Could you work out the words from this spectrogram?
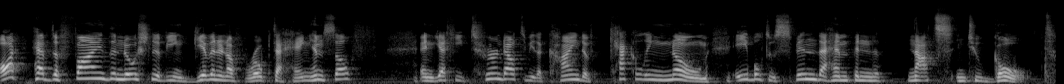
ought have defined the notion of being given enough rope to hang himself, and yet he turned out to be the kind of cackling gnome able to spin the hempen knots into gold.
